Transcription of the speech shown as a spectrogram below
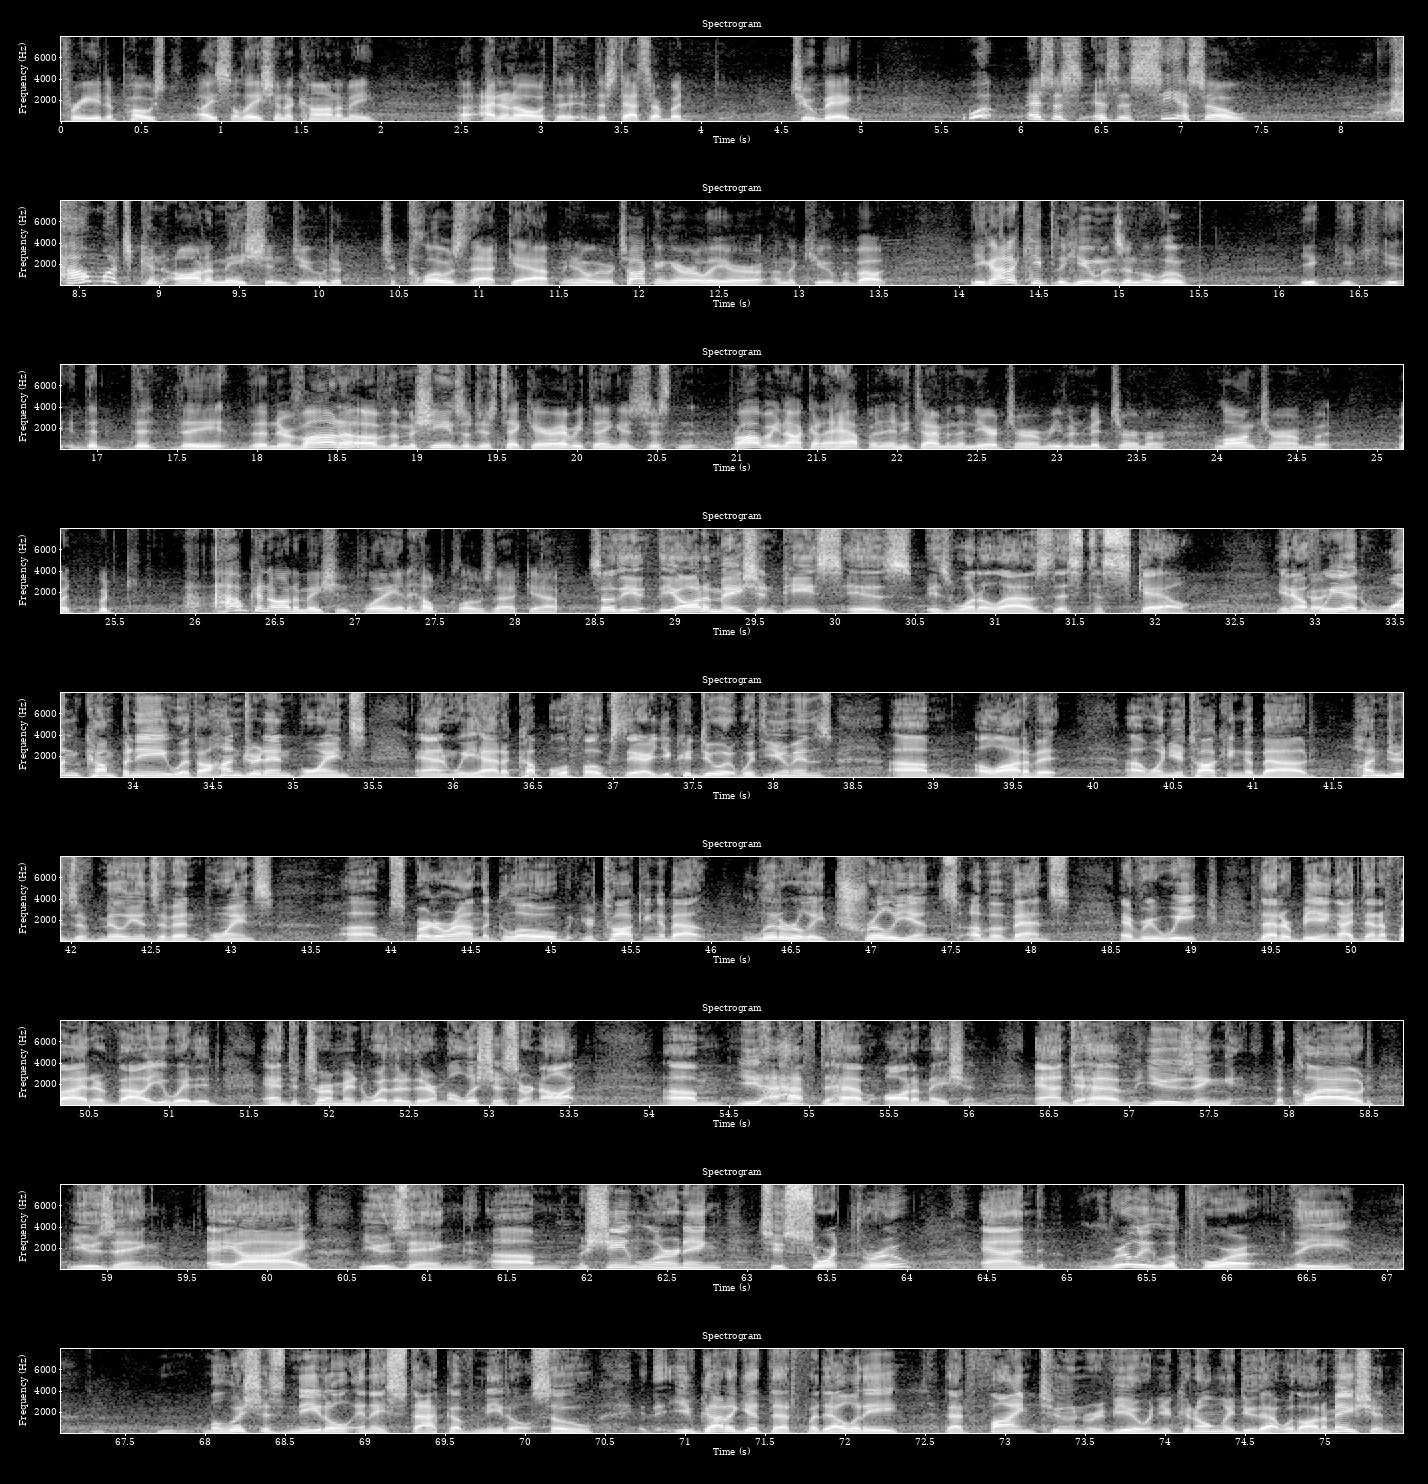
pre to post isolation economy. Uh, I don't know what the, the stats are, but too big. Well, as a, as a CSO, how much can automation do to, to close that gap? You know, we were talking earlier on the cube about you got to keep the humans in the loop. You, you, the, the, the, the nirvana of the machines will just take care of everything is just probably not going to happen anytime in the near term, even midterm or long term, but, but, but how can automation play and help close that gap? So the, the automation piece is, is what allows this to scale. You know, okay. if we had one company with 100 endpoints and we had a couple of folks there, you could do it with humans, um, a lot of it. Uh, when you're talking about hundreds of millions of endpoints uh, spread around the globe, you're talking about literally trillions of events every week that are being identified, evaluated, and determined whether they're malicious or not um, you have to have automation. And to have using the cloud, using AI, using um, machine learning to sort through and really look for the malicious needle in a stack of needles. So you've got to get that fidelity, that fine-tuned review, and you can only do that with automation.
